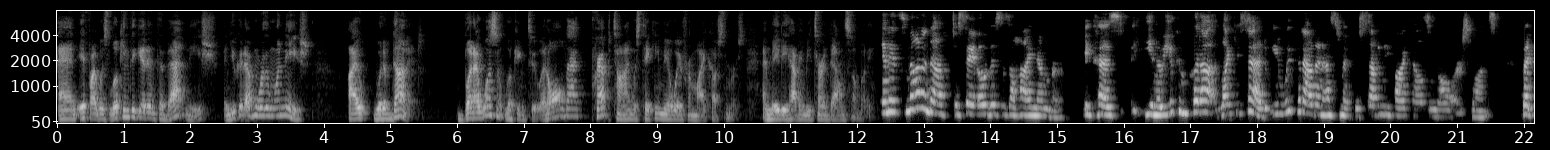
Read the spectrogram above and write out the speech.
And if I was looking to get into that niche, and you could have more than one niche, I would have done it. But I wasn't looking to. And all that prep time was taking me away from my customers and maybe having me turn down somebody. And it's not enough to say, oh, this is a high number because you know you can put out like you said you know, we put out an estimate for $75000 once but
